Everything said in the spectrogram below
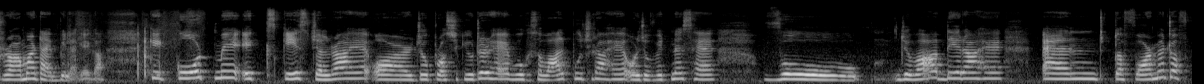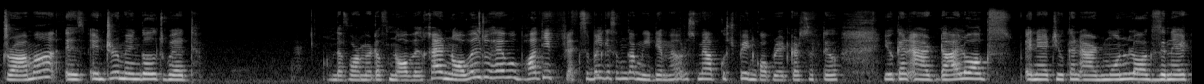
ड्रामा टाइप भी लगेगा कि कोर्ट में एक केस चल रहा है और जो प्रोसिक्यूटर है, वो सवाल पूछ रहा है और जो विटनेस है, वो जवाब दे रहा है। And the format of drama is intermingled with the format of novel खैर नावल जो है, वो बहुत ही एक फ्लेक्सिबल किस्म का मीडियम है और उसमें आप कुछ भी इंकॉपरेट कर सकते हो। You can add dialogues in it you can add monologues in it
